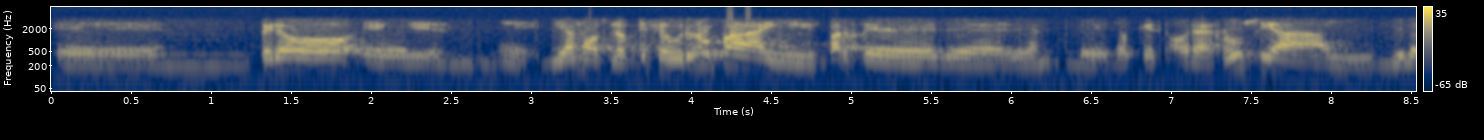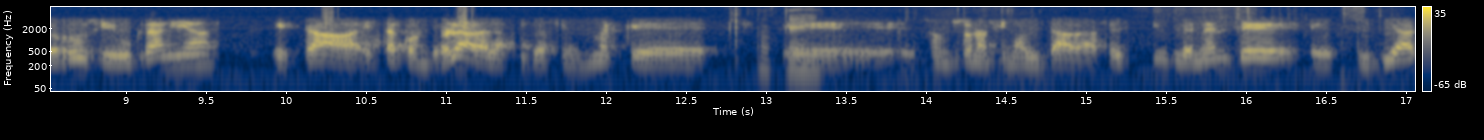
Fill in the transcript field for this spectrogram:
eh, pero eh, eh, digamos lo que es Europa y parte de, de- de lo que es ahora es Rusia y Bielorrusia y Ucrania está está controlada la situación. No es que eh, son zonas inhabitadas es simplemente eh, Pripyat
